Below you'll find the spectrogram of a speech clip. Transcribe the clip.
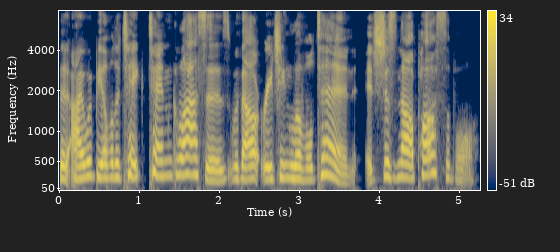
that I would be able to take 10 classes without reaching level 10. It's just not possible.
